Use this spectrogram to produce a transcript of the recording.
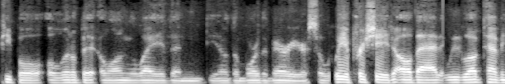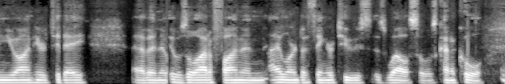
people a little bit along the way, then you know the more the merrier. So we appreciate all that. We loved having you on here today. Evan. It was a lot of fun, and I learned a thing or two as well. So it was kind of cool.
